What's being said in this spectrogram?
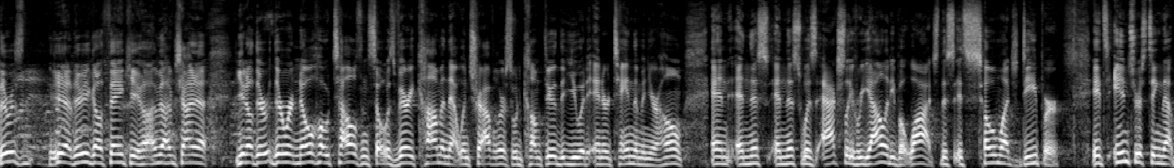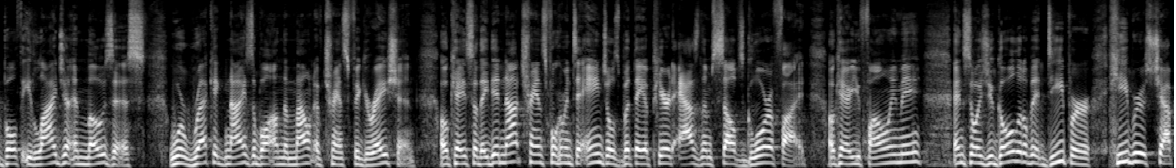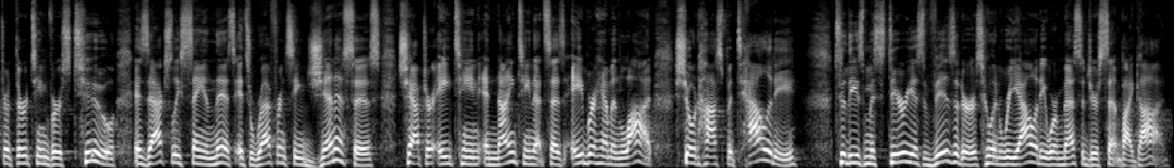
there was, yeah, there you go. Thank you. I'm, I'm, trying to, you know, there, there were no hotels. And so it was very common that when travelers would come through that you would entertain them in your home. And, and this, and this was actually reality, but watch, this is so much deeper. It's interesting that both Elijah and Moses were recognizable on the Mount of Transfiguration. Okay. So they did not transform into angels, but they appeared as themselves glorified. Okay. Are you following me? And so as you go a little bit deeper, Hebrews chapter 13, verse 2 is actually saying this. It's referencing Genesis chapter 18 and 19 that says Abraham and Lot showed hospitality to these mysterious visitors who in reality were messengers sent by God.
